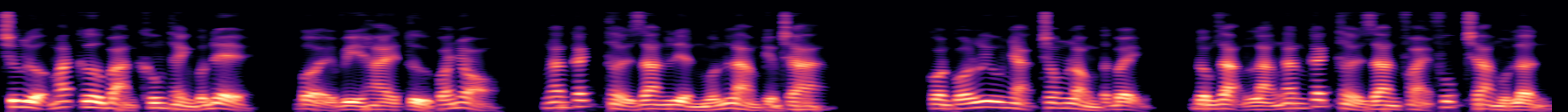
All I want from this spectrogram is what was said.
Trương lượng mắt cơ bản không thành vấn đề, bởi vì hài tử quá nhỏ, ngăn cách thời gian liền muốn làm kiểm tra. Còn có lưu nhạc trong lòng tật bệnh, đồng dạng là ngăn cách thời gian phải phúc tra một lần.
